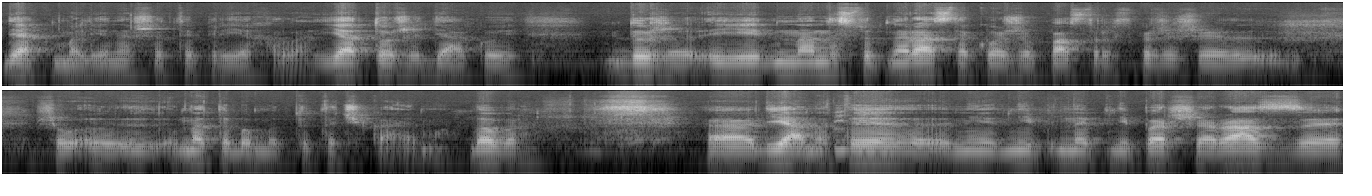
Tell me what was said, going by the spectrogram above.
Дякую, Маліна, що ти приїхала. Я теж дякую. Дуже. І на наступний раз також пастор скажи, що, що е, на тебе ми тут чекаємо. Добре? Е, Діана, ти не, не, не, не перший раз е,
